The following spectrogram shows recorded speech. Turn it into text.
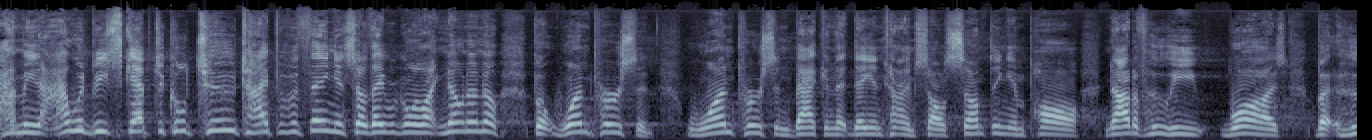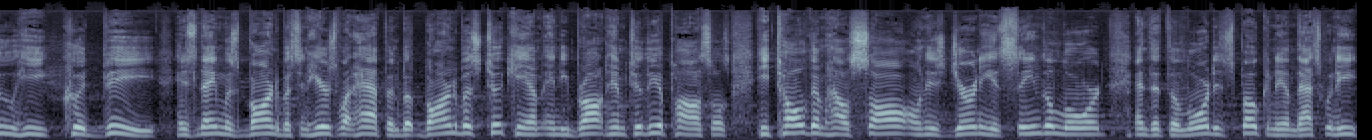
I mean, I would be skeptical too, type of a thing. And so they were going like, no, no, no. But one person, one person back in that day and time saw something in Paul, not of who he was, but who he could be. His name was Barnabas. And here's what happened. But Barnabas took him and he brought him to the apostles. He told them how Saul on his journey had seen the Lord and that the Lord had spoken to him. That's when he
